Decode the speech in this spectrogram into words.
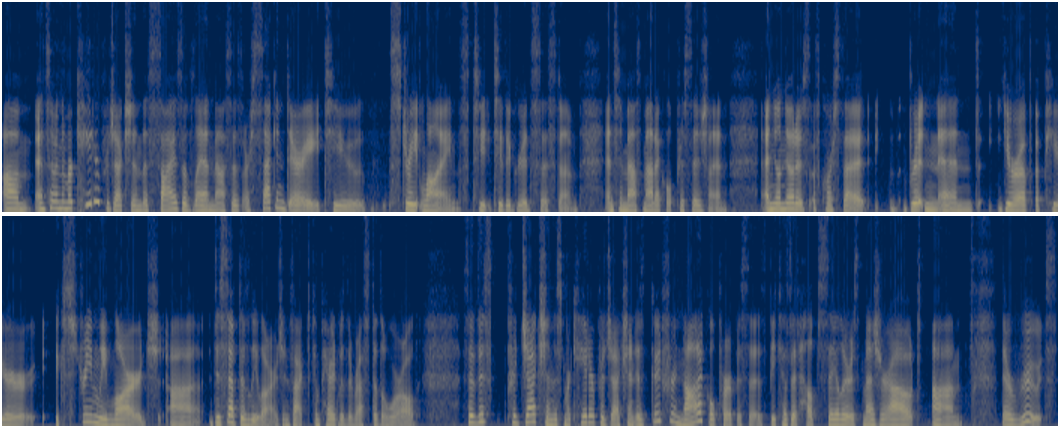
Um, and so in the Mercator projection, the size of land masses are secondary to straight lines, to, to the grid system, and to mathematical precision. And you'll notice, of course, that Britain and Europe appear extremely large, uh, deceptively large, in fact, compared with the rest of the world. So this projection, this Mercator projection, is good for nautical purposes because it helps sailors measure out um, their routes.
